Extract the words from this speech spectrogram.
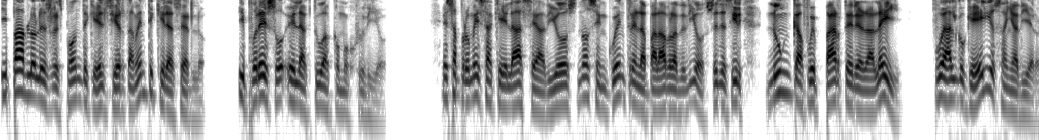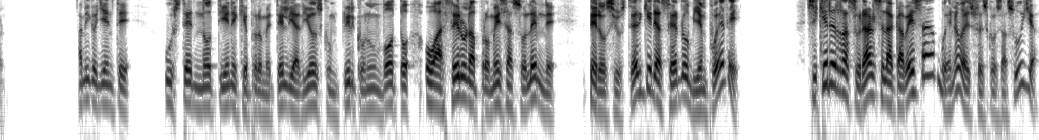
Y Pablo les responde que él ciertamente quiere hacerlo, y por eso él actúa como judío. Esa promesa que él hace a Dios no se encuentra en la palabra de Dios, es decir, nunca fue parte de la ley, fue algo que ellos añadieron. Amigo oyente, usted no tiene que prometerle a Dios cumplir con un voto o hacer una promesa solemne, pero si usted quiere hacerlo, bien puede. Si quiere rasurarse la cabeza, bueno, eso es cosa suya.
